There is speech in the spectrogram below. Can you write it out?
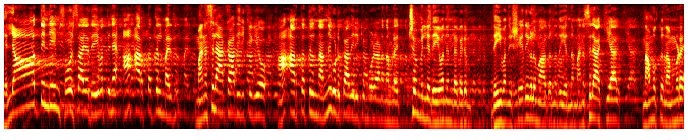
എല്ലാത്തിന്റെയും സോഴ്സായ ദൈവത്തിനെ ആ അർത്ഥത്തിൽ മനസ്സിലാക്കാതിരിക്കുകയോ ആ അർത്ഥത്തിൽ നന്ദി കൊടുക്കാതിരിക്കുമ്പോഴാണ് നമ്മൾ ഏറ്റവും വലിയ ദൈവനിന്ദകരും ദൈവനിഷേധികളുമാകുന്നത് എന്ന് മനസ്സിലാക്കിയാൽ നമുക്ക് നമ്മുടെ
